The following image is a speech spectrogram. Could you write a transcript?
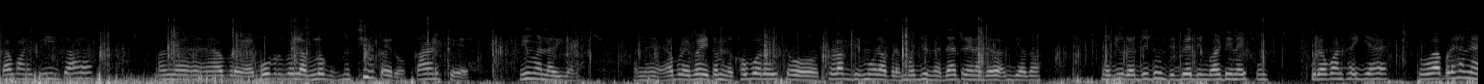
ચા પાણી પી લીધા અને આપણે બપોર પહેલાં વ્લોગ નથી ઉતાર્યો, કારણ કે મહેમાન આવી ગયા અને આપણે ભાઈ, તમને ખબર હોય તો થોડાક દી મોર આપણે મજૂરને દાંતરીણા દેવા ગયા હતા. મજૂરે દીધું ને બે દિન વાઢી નાખ્યું. પૂરા પણ થઈ ગયા છે. તો આપણે છે ને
